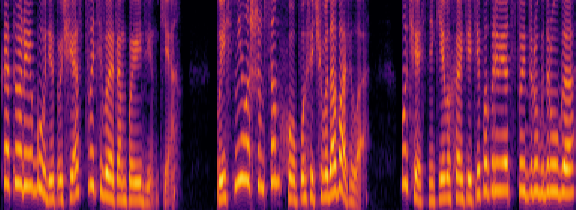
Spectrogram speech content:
который будет участвовать в этом поединке. Пояснила Шим Самхо, после чего добавила. Участники, вы хотите поприветствовать друг друга?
